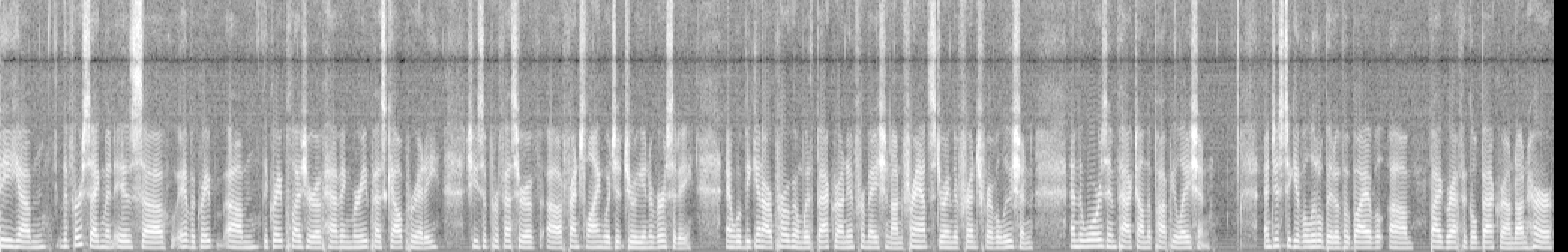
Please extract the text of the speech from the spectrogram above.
The, um, the first segment is uh, we have a great, um, the great pleasure of having Marie Pascale Pieretti. She's a professor of uh, French language at Drew University. And we'll begin our program with background information on France during the French Revolution and the war's impact on the population. And just to give a little bit of a bio, um, biographical background on her,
